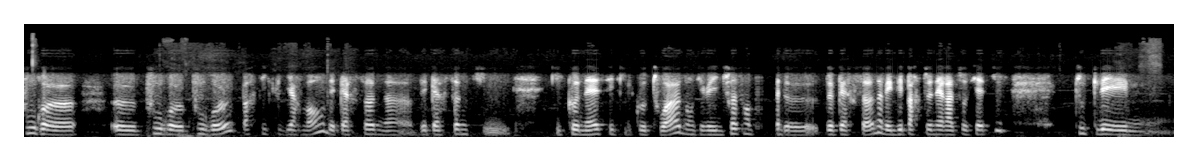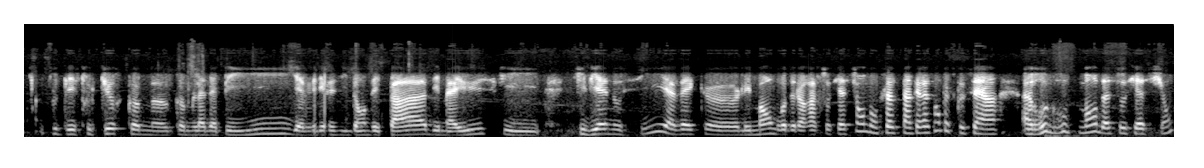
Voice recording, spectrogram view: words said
pour... pour, pour eux particulièrement, des personnes, des personnes qui, qui connaissent et qui côtoient. Donc il y avait une soixantaine de personnes avec des partenaires associatifs toutes les, toutes les structures comme, comme l'ADAPI, il y avait des résidents d'EHPAD, des MAUS qui, qui viennent aussi avec euh, les membres de leur association. Donc ça c'est intéressant parce que c'est un, regroupement d'associations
